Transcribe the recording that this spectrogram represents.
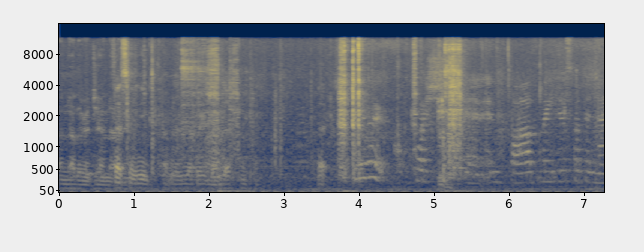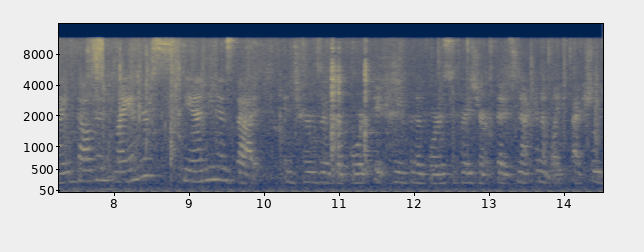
another agenda? that's gonna need to come in another agenda. That- I have a question, and, and Bob might know about the nine thousand. My understanding is that in terms of the board, it came from the board of supervisors, that it's not gonna like actually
